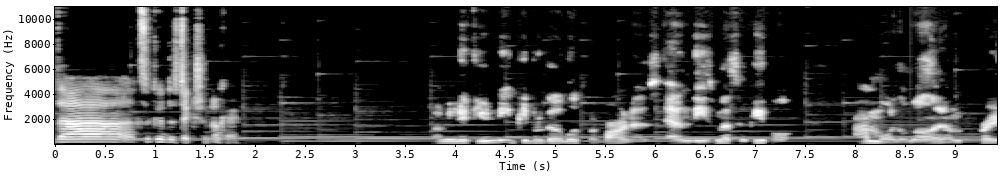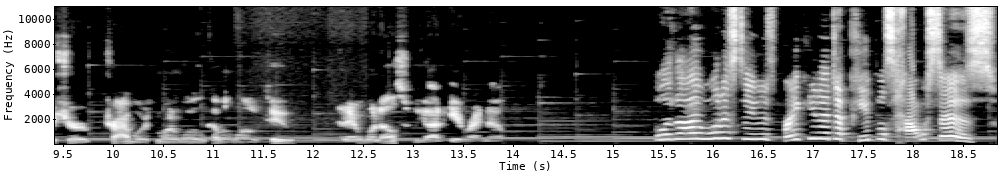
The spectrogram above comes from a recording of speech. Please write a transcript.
That's a good distinction. Okay. I mean, if you need people to go look for Barnes and these missing people, I'm more than willing. I'm pretty sure Traveler's more than willing to come along too, and everyone else we got here right now. But I want to see who's breaking into people's houses.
